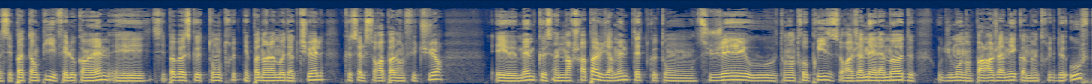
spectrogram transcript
euh, c'est pas tant pis, fais-le quand même. Et c'est pas parce que ton truc n'est pas dans la mode actuelle que ça le sera pas dans le futur. Et euh, même que ça ne marchera pas. Je veux dire, même peut-être que ton sujet ou ton entreprise sera jamais à la mode, ou du moins on n'en parlera jamais comme un truc de ouf.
